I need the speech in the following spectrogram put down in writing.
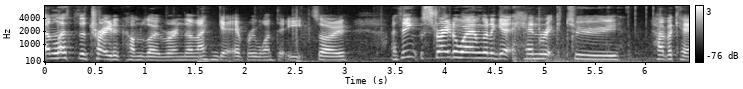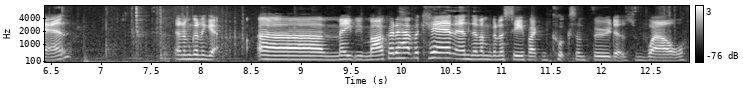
Unless the trader comes over and then I can get everyone to eat. So I think straight away I'm gonna get Henrik to have a can. And I'm gonna get uh, maybe Marco to have a can, and then I'm gonna see if I can cook some food as well.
